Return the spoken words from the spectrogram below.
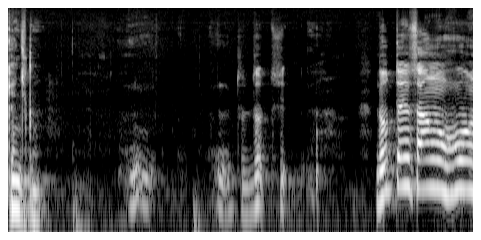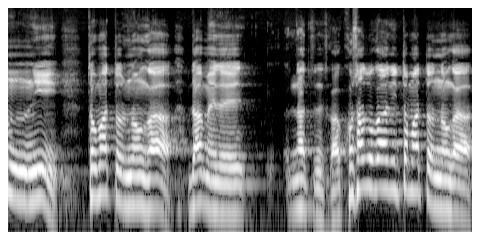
健二君。どっちロッテンさんの方に止まっとるのがダメで、なんてうんですか、小佐渡側に止まっとるのが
